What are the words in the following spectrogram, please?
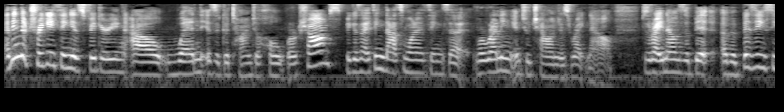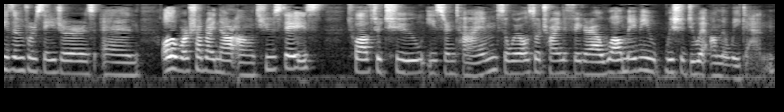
I think the tricky thing is figuring out when is a good time to hold workshops because I think that's one of the things that we're running into challenges right now. Because right now is a bit of a busy season for stagers and all the workshop right now are on Tuesdays, 12 to 2 Eastern time. So we're also trying to figure out, well, maybe we should do it on the weekend.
